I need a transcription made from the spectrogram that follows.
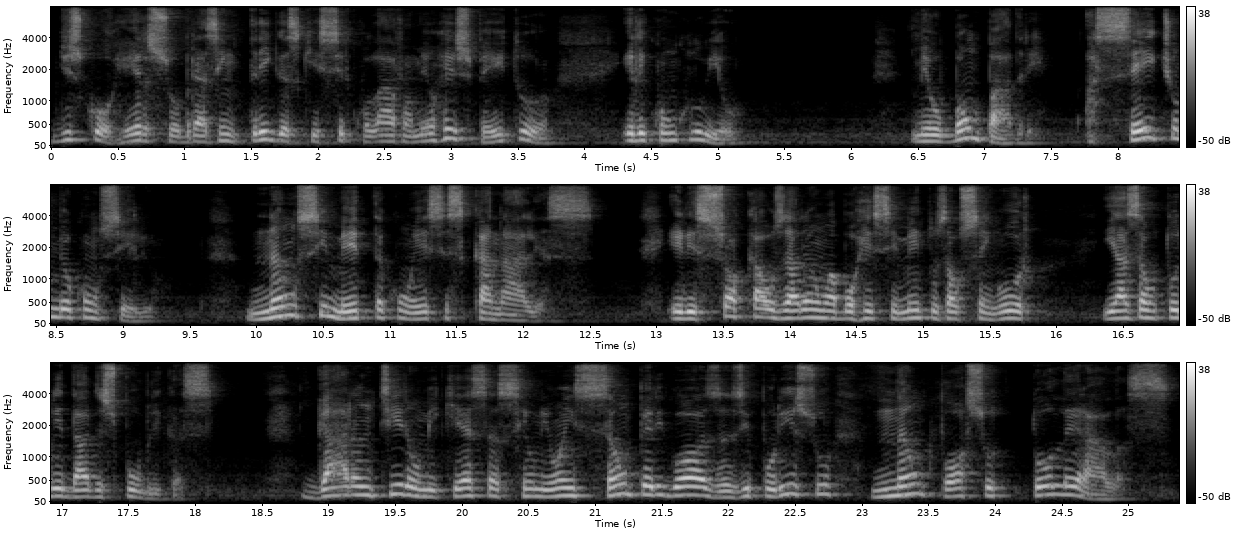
discorrer sobre as intrigas que circulavam a meu respeito, ele concluiu: Meu bom padre, aceite o meu conselho. Não se meta com esses canalhas eles só causarão aborrecimentos ao Senhor e às autoridades públicas. Garantiram-me que essas reuniões são perigosas e por isso não posso tolerá-las.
